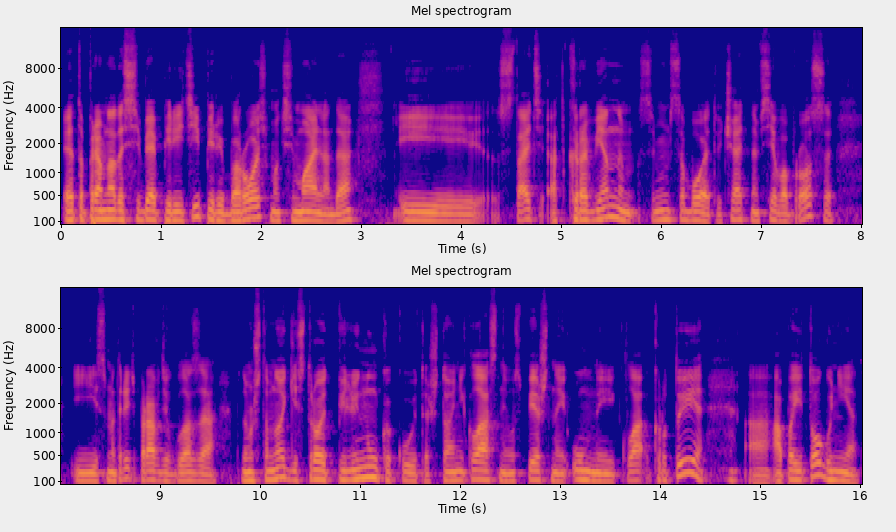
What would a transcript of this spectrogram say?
это прям надо себя перейти, перебороть максимально, да, и стать откровенным самим собой, отвечать на все вопросы и смотреть правде в глаза. Потому что многие строят пелену какую-то, что они классные, успешные, умные, кла- крутые, а, а по итогу нет.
